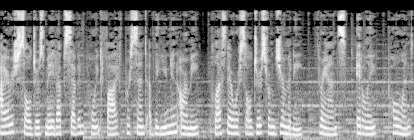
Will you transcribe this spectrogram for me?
Irish soldiers made up 7.5% of the Union Army, plus there were soldiers from Germany, France, Italy, Poland,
